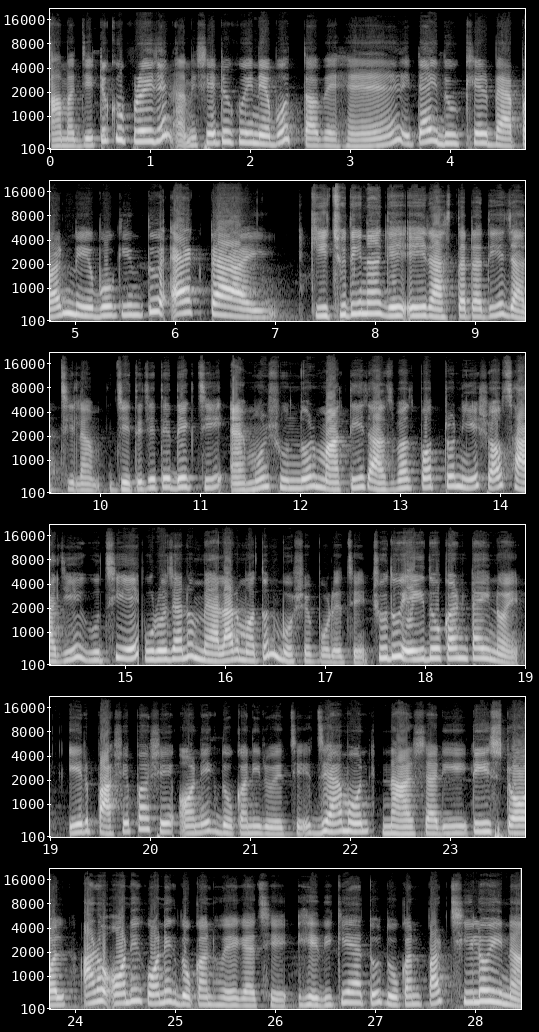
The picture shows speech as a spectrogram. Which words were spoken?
আমার যেটুকু প্রয়োজন আমি সেটুকুই নেব। তবে হ্যাঁ এটাই দুঃখের ব্যাপার, নেব কিন্তু একটাই। কিছুদিন আগে এই রাস্তাটা দিয়ে যাচ্ছিলাম। যেতে যেতে দেখছি এমন সুন্দর মাটির আসবাবপত্র নিয়ে সব সাজিয়ে গুছিয়ে পুরো যেন মেলার মতন বসে পড়েছে। শুধু এই দোকানটাই নয়, এর পাশে পাশে অনেক দোকানই রয়েছে। যেমন নার্সারি, টি স্টল, আরও অনেক অনেক দোকান হয়ে গেছে। এদিকে এত দোকানপাট ছিলই না।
